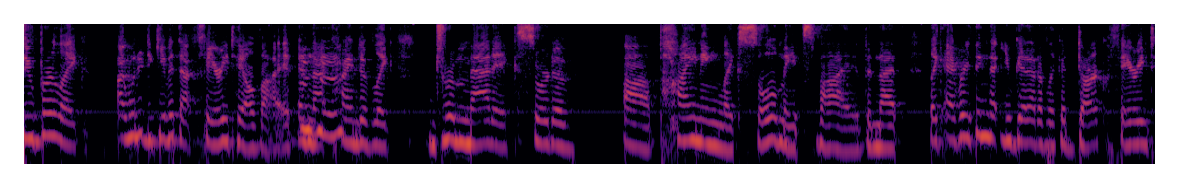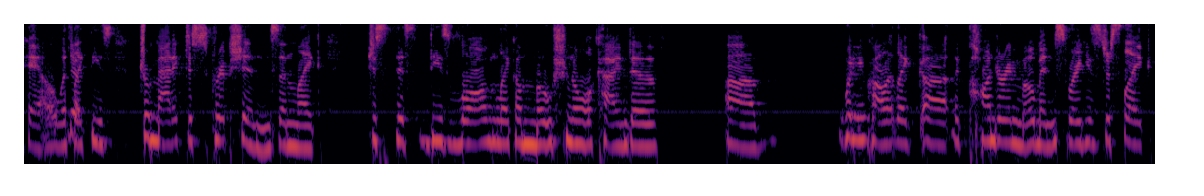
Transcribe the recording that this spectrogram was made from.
super like I wanted to give it that fairy tale vibe and Mhm. that kind of like dramatic sort of uh, pining like soulmates vibe and that like everything that you get out of like a dark fairy tale with like these dramatic descriptions and like just this these long like emotional kind of uh what do you call it? Like uh like pondering moments where he's just like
